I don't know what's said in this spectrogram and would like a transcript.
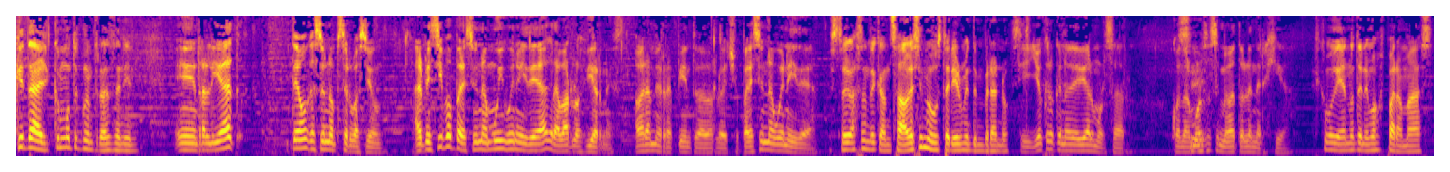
¿Qué tal? ¿Cómo te encuentras, Daniel? En realidad, tengo que hacer una observación. Al principio parecía una muy buena idea grabar los viernes. Ahora me arrepiento de haberlo hecho. Parecía una buena idea. Estoy bastante cansado, a veces me gustaría irme temprano. Sí, yo creo que no debía almorzar. Cuando Sí. almuerzo se me va toda la energía. Es como que ya no tenemos para más.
